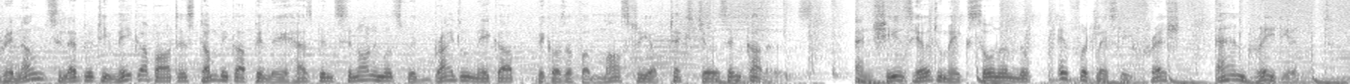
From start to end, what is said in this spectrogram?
Renowned celebrity makeup artist Ambika Pillai has been synonymous with bridal makeup because of her mastery of textures and colors. And she is here to make Sonal look effortlessly fresh and radiant.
